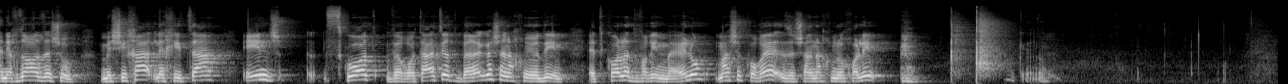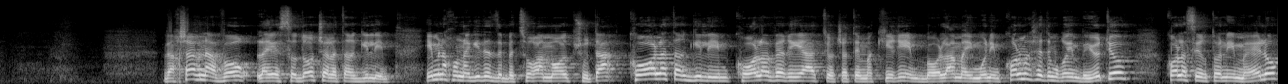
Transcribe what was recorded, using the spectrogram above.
אני אחזור על זה שוב, משיכה, לחיצה, אינג', סקווט ורוטציות, ברגע שאנחנו יודעים את כל הדברים האלו, מה שקורה זה שאנחנו יכולים... אוקיי. ועכשיו נעבור ליסודות של התרגילים. אם אנחנו נגיד את זה בצורה מאוד פשוטה, כל התרגילים, כל הווריאציות שאתם מכירים בעולם האימונים, כל מה שאתם רואים ביוטיוב, כל הסרטונים האלו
